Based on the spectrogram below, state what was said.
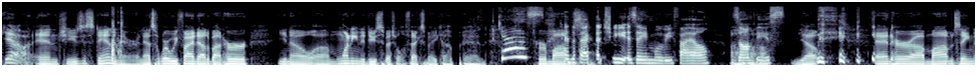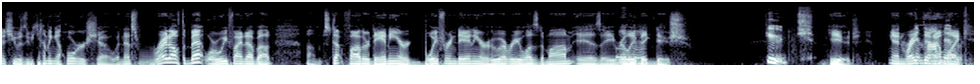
Yeah. And she's just standing there. And that's where we find out about her you know, um, wanting to do special effects makeup and yes, her mom and the fact that she is a movie file uh-huh. zombies. Uh, yep. and her uh, mom saying that she was becoming a horror show, and that's right off the bat where we find out about um, stepfather Danny or boyfriend Danny or whoever he was to mom is a really mm-hmm. big douche. Huge. Huge. And right and then I'm knows. like,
